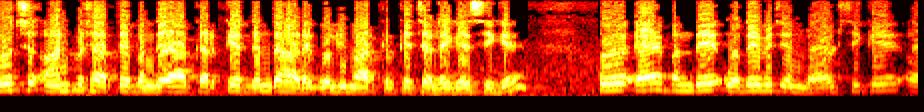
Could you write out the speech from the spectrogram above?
ਕੁਝ ਅਣਪਛਾਤੇ ਬੰਦੇ ਆ ਕਰਕੇ ਦਿਨ ਦਹਾੜੇ ਗੋਲੀ ਮਾਰ ਕਰਕੇ ਚਲੇ ਗਏ ਸੀਗੇ। ਉਹ ਇਹ ਬੰਦੇ ਉਹਦੇ ਵਿੱਚ ਇਨਵੋਲਡ ਸੀਗੇ ਔਰ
